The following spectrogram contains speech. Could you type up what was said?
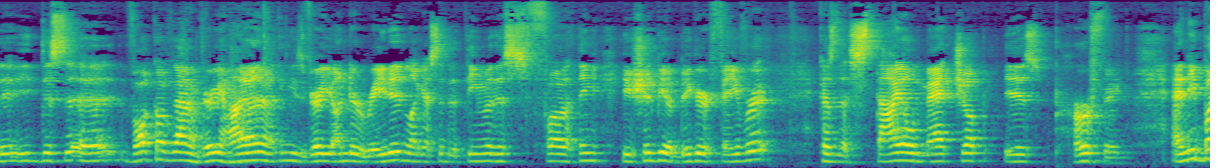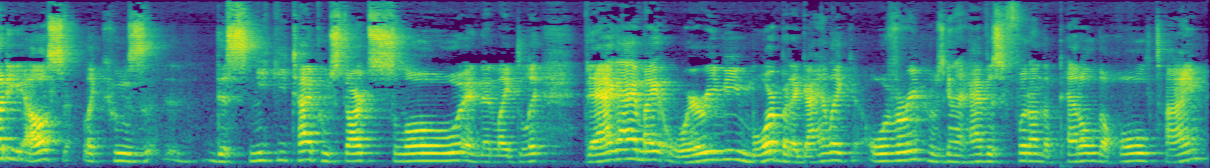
This uh, Volkov guy, I'm very high on. I think he's very underrated. Like I said, the theme of this uh, thing, he should be a bigger favorite because the style matchup is perfect. Anybody else like who's the sneaky type who starts slow and then like that guy might worry me more, but a guy like Overeem who's gonna have his foot on the pedal the whole time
